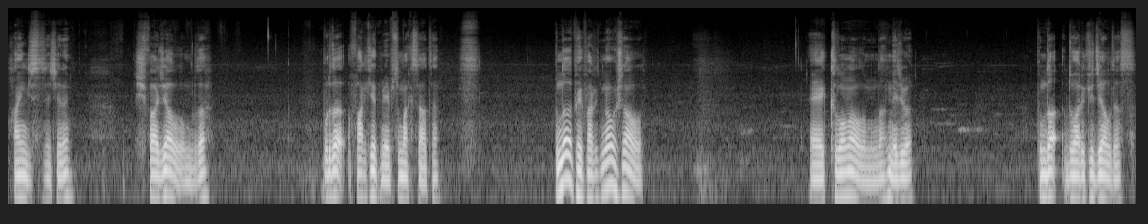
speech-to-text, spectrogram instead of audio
Hangisini seçelim? Şifacı alalım burada. Burada fark etmiyor. Hepsi max zaten. Bunda da pek fark etmiyor ama şunu alalım. Ee, klon alalım bundan mecbur. Bunda duvar yıkıcı alacağız.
